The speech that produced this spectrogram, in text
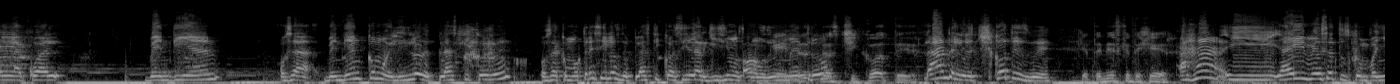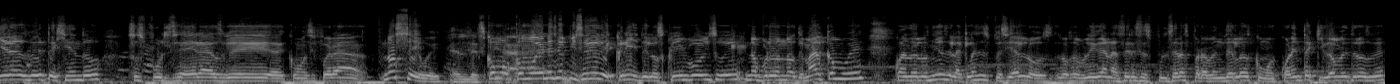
en la cual vendían, o sea, vendían como el hilo de plástico, güey. O sea, como tres hilos de plástico así larguísimos, como de un metro. Los chicotes Ándale, los chicotes, güey. que tenías que tejer. Ajá, y ahí ves a tus compañeras, güey, tejiendo sus pulseras, güey, como si fuera, no sé, güey. Como, como en ese episodio de, Cre- de los Cream Boys, güey. No, perdón, no, de Malcolm, güey. Cuando los niños de la clase especial los, los obligan a hacer esas pulseras para venderlos como a 40 kilómetros, güey,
